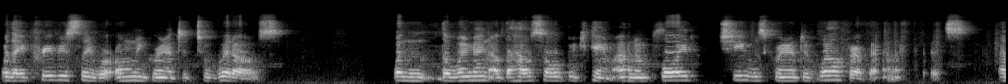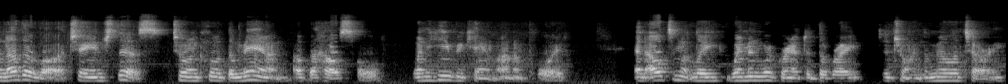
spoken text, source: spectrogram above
where they previously were only granted to widows. When the women of the household became unemployed, she was granted welfare benefits. Another law changed this to include the man of the household when he became unemployed. And ultimately, women were granted the right to join the military.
